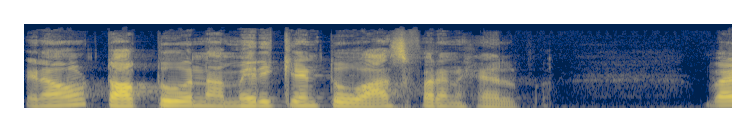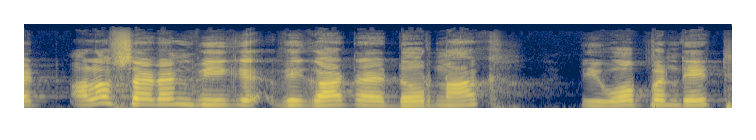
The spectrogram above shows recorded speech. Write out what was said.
you know, talk to an American to ask for an help. But all of a sudden, we, we got a door knock. We opened it.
